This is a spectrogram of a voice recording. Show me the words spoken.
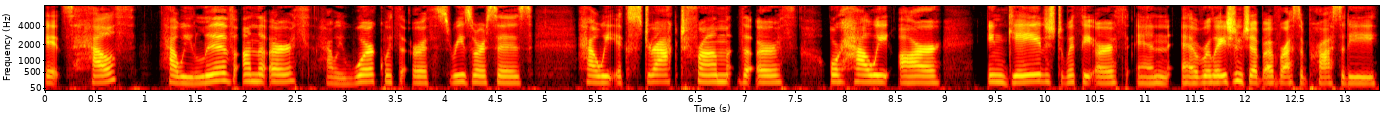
its health, how we live on the earth, how we work with the earth's resources, how we extract from the earth, or how we are engaged with the earth in a relationship of reciprocity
